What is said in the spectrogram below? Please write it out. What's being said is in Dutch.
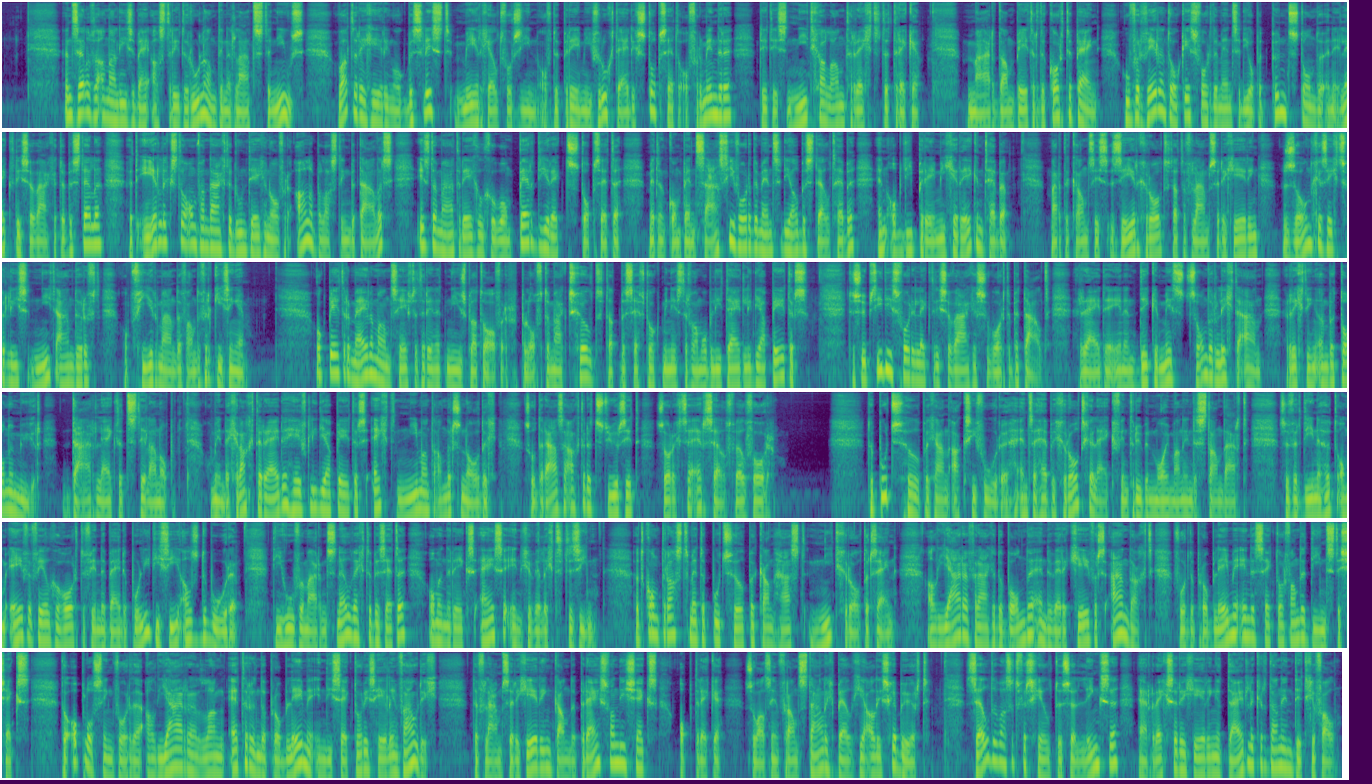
Eenzelfde analyse bij Astrid Roeland in het laatste nieuws. Wat de regering ook beslist, meer geld voorzien of de premie vroegtijdig stopzetten of verminderen, dit is niet galant recht te trekken. Maar dan beter de korte pijn. Hoe vervelend ook is voor de mensen die op het punt stonden een elektrische wagen te bestellen, het eerlijkste om vandaag te doen tegenover alle belastingbetalers is de maatregel gewoon per direct stopzetten, met een compensatie voor de mensen die al besteld hebben en op die premie gerekend hebben. Maar de kans is zeer groot dat de Vlaamse regering zo'n gezichtsverlies niet aandurft op vier maanden van de verkiezingen. Ook Peter Meilemans heeft het er in het nieuwsblad over. Belofte maakt schuld, dat beseft ook minister van Mobiliteit Lydia Peters. De subsidies voor elektrische wagens worden betaald. Rijden in een dikke mist zonder lichten aan, richting een betonnen muur. Daar lijkt het stilaan op. Om in de gracht te rijden heeft Lydia Peters echt niemand anders nodig. Zodra ze achter het stuur zit, zorgt ze er zelf wel voor. De poetshulpen gaan actie voeren en ze hebben groot gelijk, vindt Ruben Mooiman in de Standaard. Ze verdienen het om evenveel gehoor te vinden bij de politici als de boeren. Die hoeven maar een snelweg te bezetten om een reeks eisen ingewilligd te zien. Het contrast met de poetshulpen kan haast niet groter zijn. Al jaren vragen de bonden en de werkgevers aandacht voor de problemen in de sector van de dienstenchecks. De oplossing voor de al jarenlang etterende problemen in die sector is heel eenvoudig de Vlaamse regering kan de prijs van die checks optrekken, zoals in Franstalig België al is gebeurd. Zelden was het verschil tussen linkse en rechtse regeringen duidelijker dan in dit geval.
